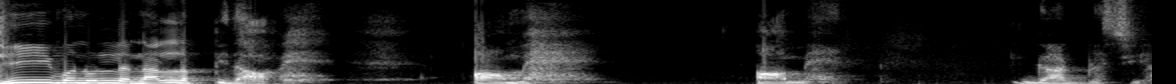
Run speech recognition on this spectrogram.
ஜீவனுள்ள நல்ல பிதாவே. ஆமே ஆமே காட் பிளஸ் யூ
